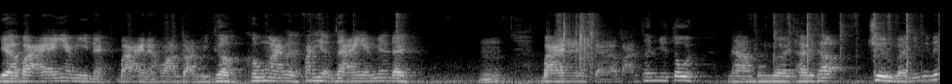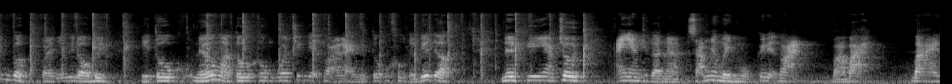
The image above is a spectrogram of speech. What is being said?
thì bài anh em nhìn này, bài là hoàn toàn bình thường, không ai có thể phát hiện ra anh em nhé. Đây. Ừ. bài này cả bản thân như tôi, là một người thầy thợ, chuyên về những cái lĩnh vực, về những cái đồ bịp thì tôi nếu mà tôi không có chiếc điện thoại này thì tôi cũng không thể biết được. Nên khi anh em chơi, anh em chỉ cần là sắm cho mình một cái điện thoại và bài. Bài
